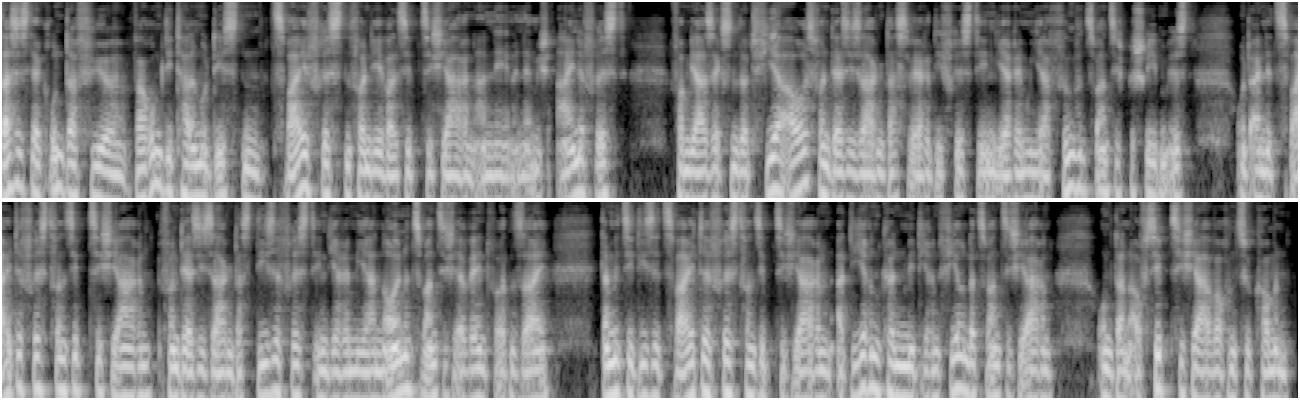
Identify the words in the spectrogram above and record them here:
Das ist der Grund dafür, warum die Talmudisten zwei Fristen von jeweils 70 Jahren annehmen, nämlich eine Frist vom Jahr 604 aus, von der sie sagen, das wäre die Frist, die in Jeremia 25 beschrieben ist, und eine zweite Frist von 70 Jahren, von der sie sagen, dass diese Frist in Jeremia 29 erwähnt worden sei, damit sie diese zweite Frist von 70 Jahren addieren können mit ihren 420 Jahren, um dann auf 70 Jahrwochen zu kommen,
